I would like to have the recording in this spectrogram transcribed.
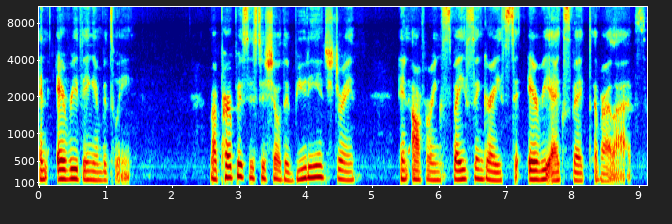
and everything in between. My purpose is to show the beauty and strength in offering space and grace to every aspect of our lives.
